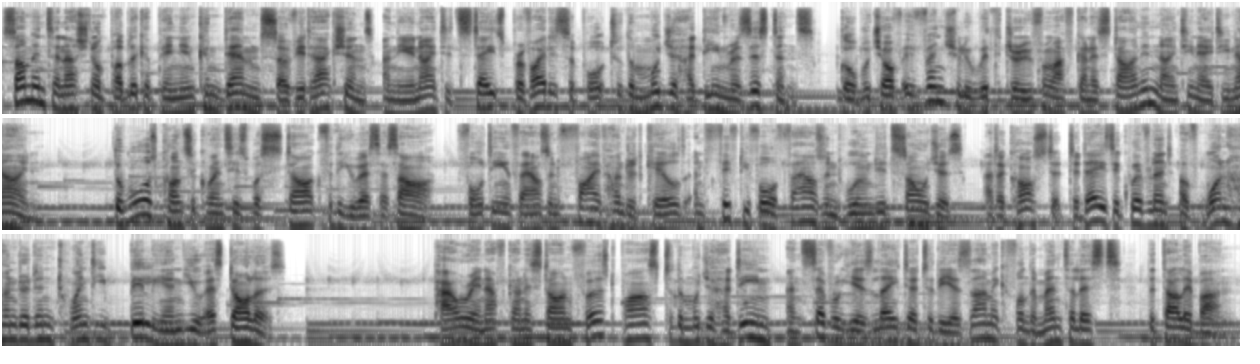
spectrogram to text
Some international public opinion condemned Soviet actions, and the United States provided support to the Mujahideen resistance. Gorbachev eventually withdrew from Afghanistan in 1989. The war's consequences were stark for the USSR 14,500 killed and 54,000 wounded soldiers, at a cost at today's equivalent of 120 billion US dollars. Power in Afghanistan first passed to the Mujahideen and several years later to the Islamic fundamentalists, the Taliban.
